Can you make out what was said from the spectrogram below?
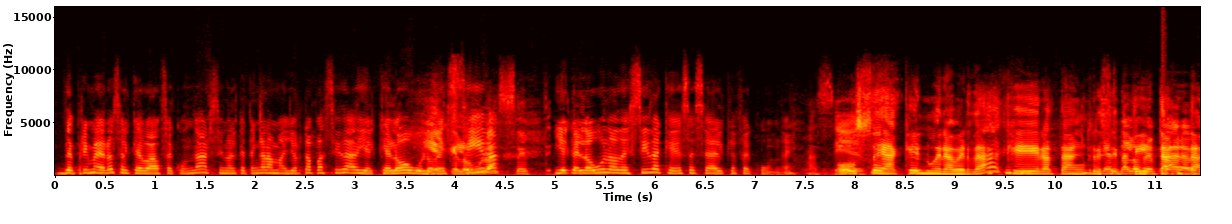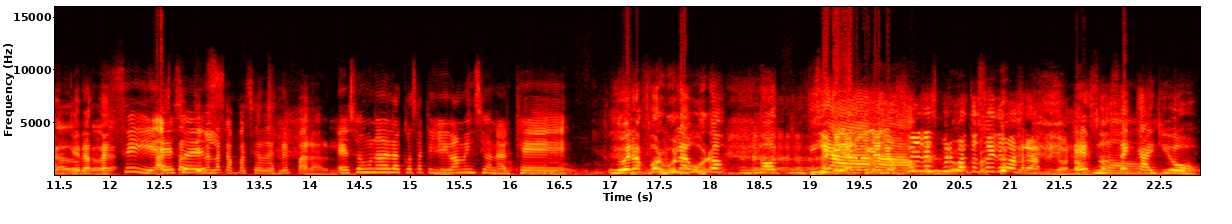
de primero es el que va a fecundar, sino el que tenga la mayor capacidad y el que el óvulo Y el que el óvulo decida. acepte. y el que el óvulo decida que ese sea el que fecunde. o sea que no era verdad que era tan Que hasta receptivo. lo repara, ¿verdad, que era tan- Sí, Hasta eso tiene es- la capacidad de repararlo. Eso es una de las cosas que yo iba a mencionar, que... No era Fórmula 1, no. O sea, que ya no diga, yo fui el espermatozoide más rápido, no. Eso se cayó.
